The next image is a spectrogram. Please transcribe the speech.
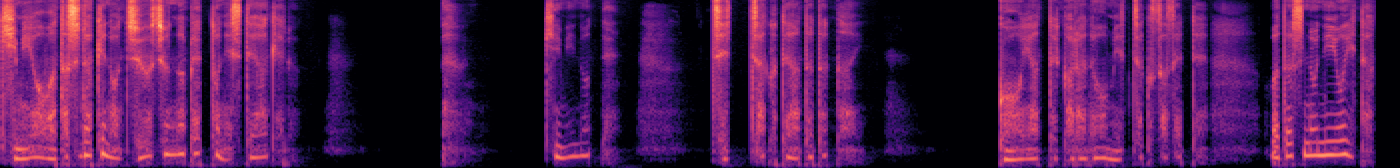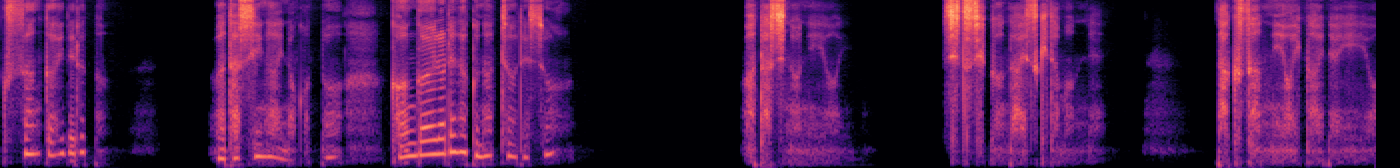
君を私だけの従順なペットにしてあげる。君の手ちっちゃくて温かい。こうやって体を密着させて私の匂いたくさん嗅いでると。私以外のこと考えられなくなっちゃうでしょ。私の匂い。しつじくん大好きだもんね。たくさん匂い嗅いでいいよ。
